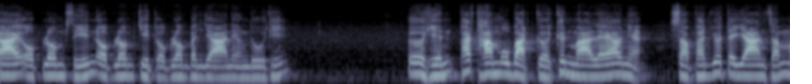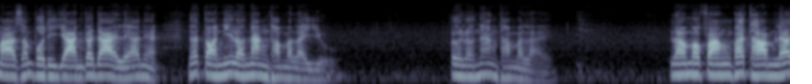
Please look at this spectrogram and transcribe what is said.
กาย อบรมศีล อบรมจิต อบรมปัญญาเนี่ยดูที่เออเห็นพระธรรมอุบัติเกิดขึ้นมาแล้วเนี่ยสัพพัญญุตยานสัมมาสัมโพธิญาณก็ได้แล้วเนี่ย แล้วตอนนี้เรานั่งทำอะไรอยู่ เออเรานั่งทำอะไร เรามาฟังพระธรรมแล้ว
